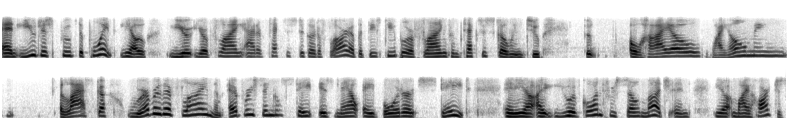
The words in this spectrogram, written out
And you just proved the point. You know, you're you're flying out of Texas to go to Florida, but these people are flying from Texas going to uh, Ohio, Wyoming, Alaska, wherever they're flying them. Every single state is now a border state. And you know, I you have gone through so much and you know, my heart just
